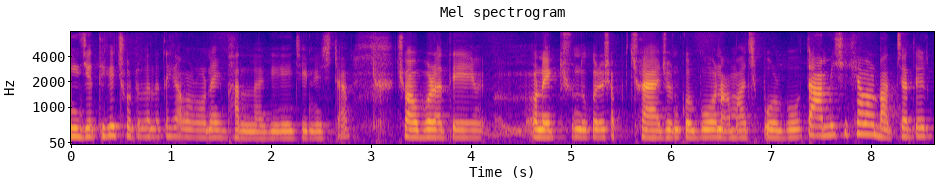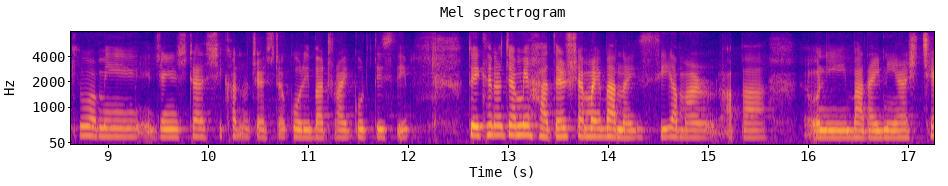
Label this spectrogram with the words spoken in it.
নিজে থেকে, ছোটোবেলা থেকে আমার অনেক ভালো লাগে এই জিনিসটা। সব বরাতে অনেক সুন্দর করে সব কিছু আয়োজন করব, নামাজ পড়ব। তা আমি শিখে আমার বাচ্চাদেরকেও আমি জিনিসটা শেখানোর চেষ্টা করি বা ট্রাই করতেছি। তো এখানে হচ্ছে আমি হাতের সেমাই বানাইছি, আমার আপা উনি বানাই নিয়ে আসছে।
